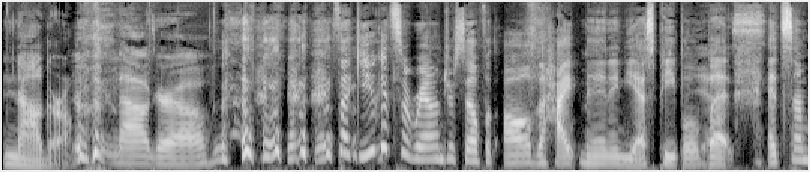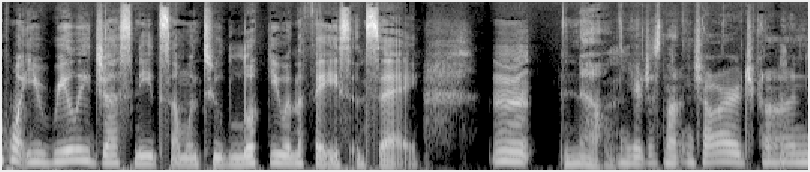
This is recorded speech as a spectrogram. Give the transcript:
Nah, girl. nah, girl. it's like you could surround yourself with all the hype men and yes people, but at some point you really just need someone to look you in the face and say, "Mm, No, You're just not in charge, Conj.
